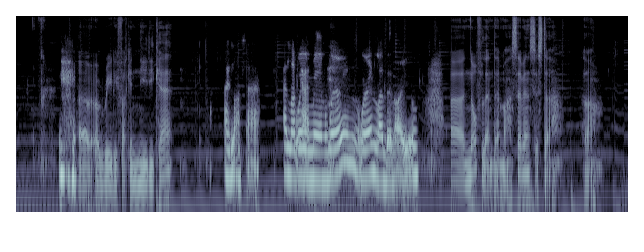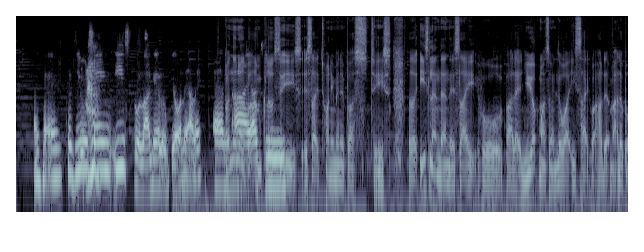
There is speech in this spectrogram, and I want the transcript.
uh, a really fucking needy cat. I love that. I love Wait, cats. man, where in where in London are you? Uh, North London, my seven sister. So, Okay, because you were saying East to Lagelo Bionale, and oh no, no, I but I'm close to East. It's like 20 minute bus to East. But East London is like who, but like New York, my son, Lower East Side. How did I look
